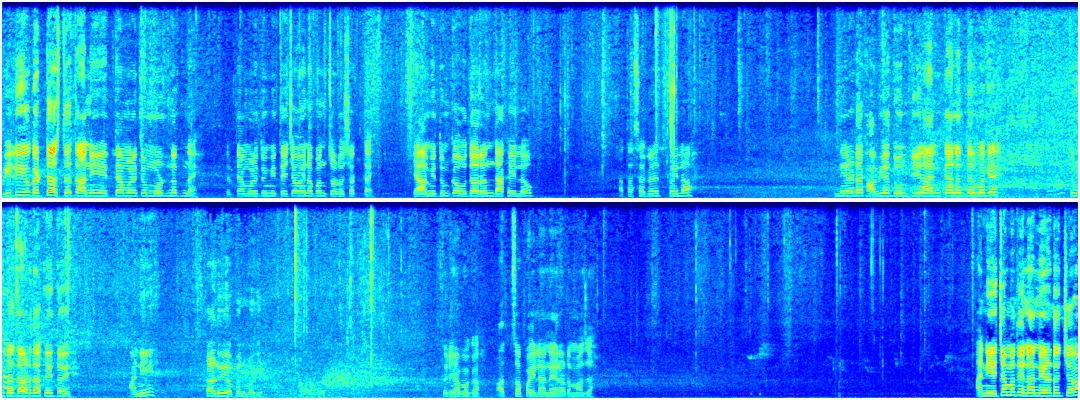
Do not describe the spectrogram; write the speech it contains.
वेली ह्यो घट्ट असतात आणि त्यामुळे तो मोडणत नाही. तर त्यामुळे तुम्ही त्याच्या वयना पण चढू शकताय. ह्या आम्ही तुमका उदाहरण दाखवलं आता सगळ्यात पहिलं नेरडं खाऊया दोन तीन आणि त्यानंतर मग तुमका झाड दाखवतोय आणि काढूया आपण मग. तर ह्या बघा आजचा पहिला नेराडा माझा. आणि याच्यामध्ये ना नेरडाच्या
